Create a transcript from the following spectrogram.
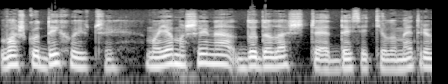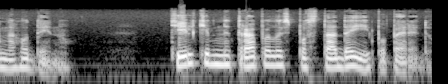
Важко дихаючи, моя машина додала ще 10 кілометрів на годину. Тільки б не трапилось поста ДАІ попереду.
